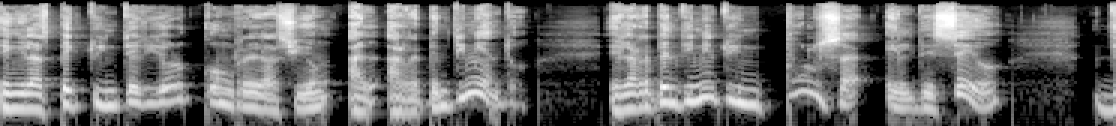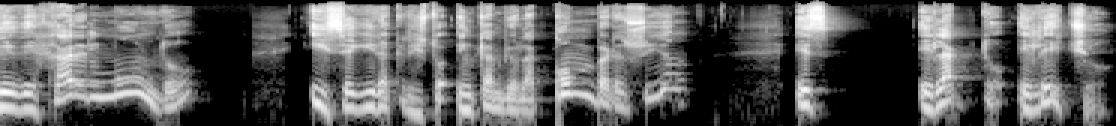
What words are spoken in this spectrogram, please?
en el aspecto interior con relación al arrepentimiento. El arrepentimiento impulsa el deseo de dejar el mundo y seguir a Cristo. En cambio, la conversión es el acto, el hecho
